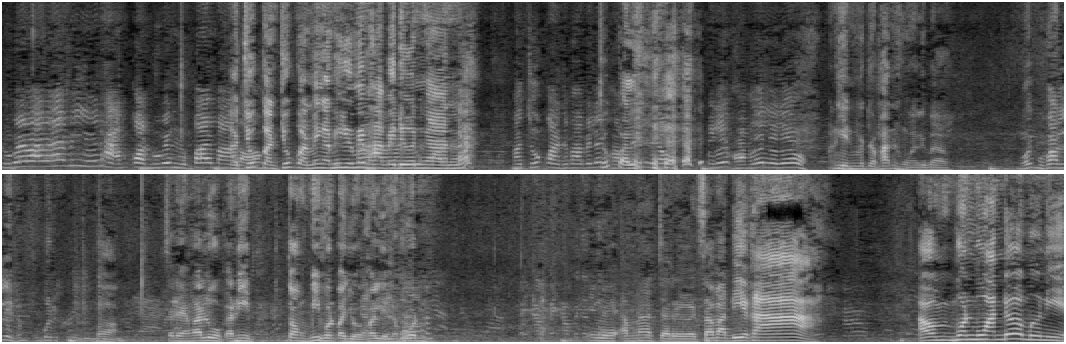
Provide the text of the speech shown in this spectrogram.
นูไปมาให้พี่ยุ้ยถามก่อนหนูไปถือป้ายมาอะเหรจุ๊บก่อนจุ๊บก่อนไม่งั้นพี่ยุ้ยไม่พาไปเดินงานนะ มาจุ๊บก่อนจะพาไปเล่นจุ๊บของก่อนเล่นเร็วไปเล่นของเล่นเร็วมันเห็นมันจะพันหัวหรือเปล่าๆโอ้ยหมู่บ้านเล่นน้ำกูเบิร์ดบอกแสดงว่าลูกอันนี้ต้องมีผลประโยชน์คอยเหรียญน้ำพลนี่เลยอำนาจเจริญสวัสดีค่ะ เอามวนมวนเด้อมือนี่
